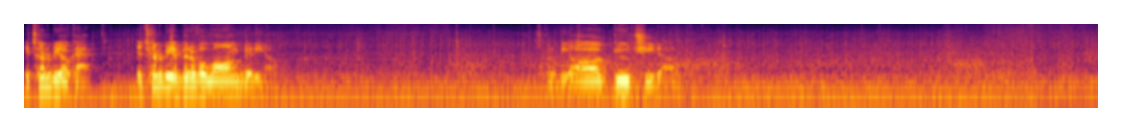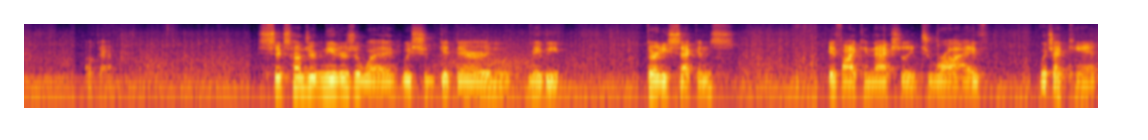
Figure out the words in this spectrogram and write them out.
it's gonna be okay. It's gonna be a bit of a long video. It's gonna be all Gucci though. Okay. 600 meters away. We should get there in maybe 30 seconds. If I can actually drive. Which I can't.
